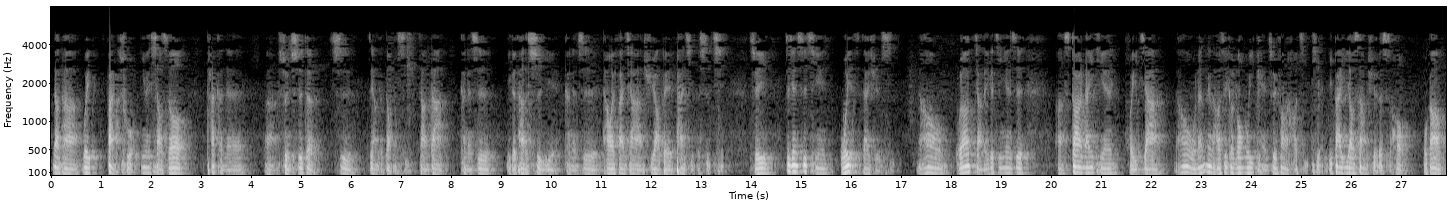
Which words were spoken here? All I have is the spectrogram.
让他会犯错。因为小时候他可能呃损失的是这样的东西，长大可能是一个他的事业，可能是他会犯下需要被判刑的事情。所以这件事情我也是在学习。然后我要讲的一个经验是，呃，Star 那一天回家。然后我那那个好像是一个 long weekend，所以放了好几天。礼拜一要上学的时候，我刚好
